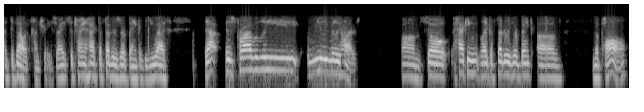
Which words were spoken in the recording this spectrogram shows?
a developed countries, right? So trying to hack the Federal Reserve Bank of the U.S. that is probably really really hard. Um, so hacking like a Federal Reserve Bank of Nepal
